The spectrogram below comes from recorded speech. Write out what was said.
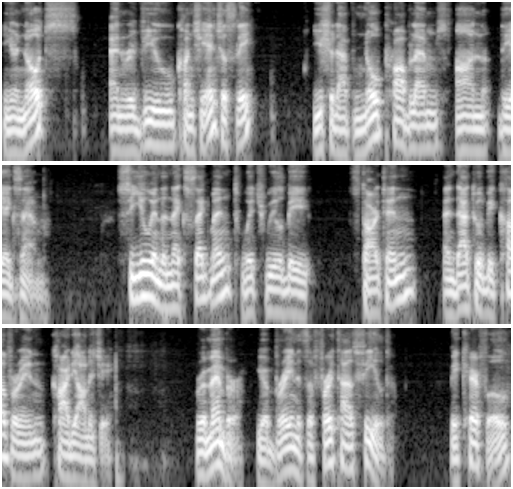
your notes, and review conscientiously, you should have no problems on the exam. See you in the next segment, which will be starting, and that will be covering cardiology. Remember, your brain is a fertile field. Be careful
